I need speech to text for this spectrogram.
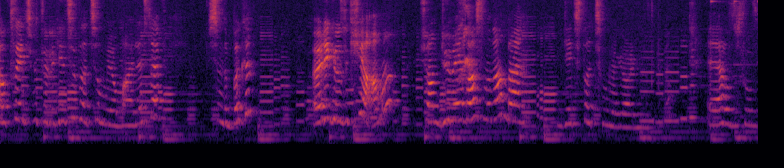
Yoksa hiçbir türlü geçit açılmıyor maalesef. Şimdi bakın öyle gözüküyor ama şu an düğmeye basmadan ben geçit açılmıyor gördüğünüz gibi. Eğer hazırsanız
